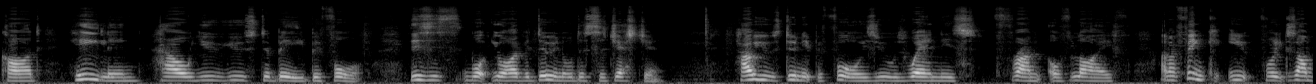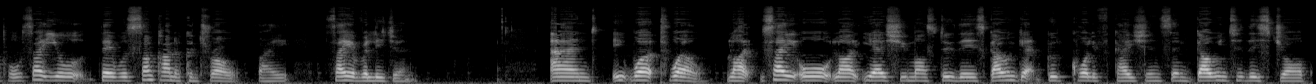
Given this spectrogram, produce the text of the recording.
card. Healing how you used to be before. This is what you're either doing or the suggestion. How you was doing it before is you was wearing this front of life. And i think you for example say you're there was some kind of control right? Say a religion. And it worked well like say or like yes you must do this. Go and get good qualifications and go into this job.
